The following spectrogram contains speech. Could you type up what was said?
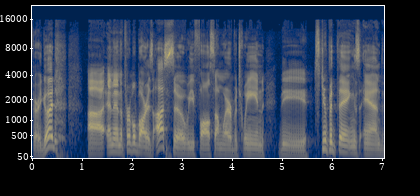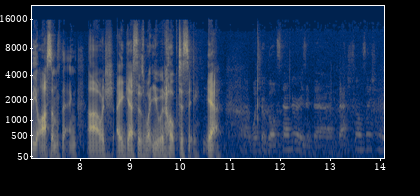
very good. Uh, and then the purple bar is us, so we fall somewhere between the stupid things and the awesome thing, uh, which I guess is what you would hope to see. Yeah. Uh, what's your gold standard? Is it the batch translation or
